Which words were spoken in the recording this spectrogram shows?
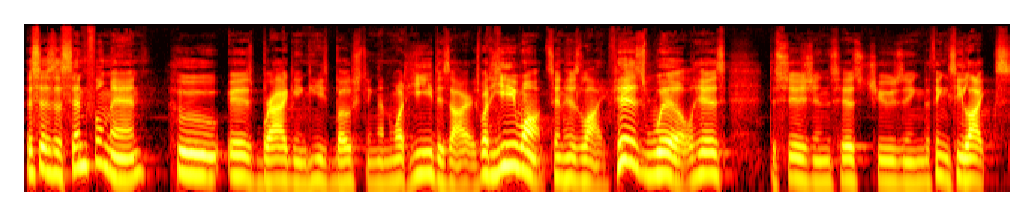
this is a sinful man who is bragging, he's boasting on what he desires, what he wants in his life, his will, his decisions, his choosing, the things he likes.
